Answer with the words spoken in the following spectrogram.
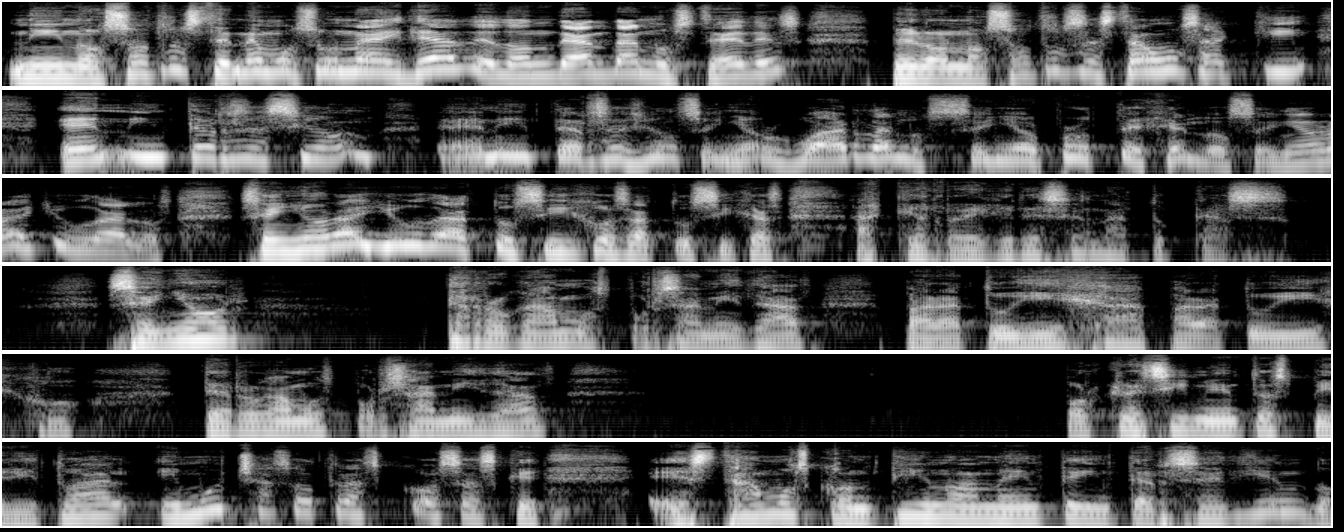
ni nosotros tenemos una idea de dónde andan ustedes, pero nosotros estamos aquí en intercesión, en intercesión. Señor, guárdalos, Señor, protégelos, Señor, ayúdalos. Señor, ayuda a tus hijos, a tus hijas, a que regresen a tu casa. Señor, te rogamos por sanidad para tu hija, para tu hijo. Te rogamos por sanidad por crecimiento espiritual y muchas otras cosas que estamos continuamente intercediendo.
